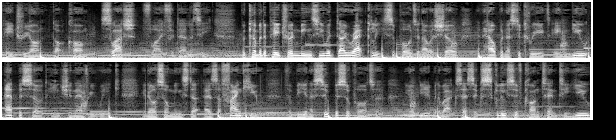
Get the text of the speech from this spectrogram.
patreon.com slash flyfidelity. Becoming a patron means you are directly supporting our show and helping us to create a new episode each and every week. It also means that as a thank you for being a super supporter, you'll be able to access exclusive content to you,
